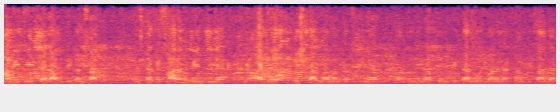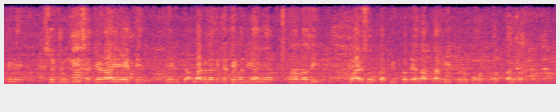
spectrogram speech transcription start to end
ਨਵੀਂ ਚੀਜ਼ ਪੈਦਾ ਹੁੰਦੀ ਕਰਨ ਸਾਡੀ ਇਸ ਕਰਕੇ ਸਾਰਿਆਂ ਨੂੰ ਬੇਨਤੀ ਹੈ ਕਿ ਅੱਜ ਵਿਸ਼ਕਰਮਾ ਮੰਦਰ ਦੀਆਂ ਬੰਦਿਆਂ ਖੂਨ ਕੀਤਾ, ਨੌਜਵਾਨਾਂ ਨੇ ਫੋਨ ਕੀਤਾ ਜਾਂ ਜਿਹੜੇ ਸਹਿਯੋਗੀ ਸੱਜਣ ਆਏ ਆ ਇੱਥੇ, ਤੇ ਅਲੱਗ-ਅਲੱਗ ਜਥੇਬੰਦੀਆਂ ਆਈਆਂ, ਉਹਨਾਂ ਦਾ ਅਸੀਂ ਵਾਇਸ ਆਫ ਦਾ ਪੀਪਲ ਤੇ ਇਲਾਕਾ ਬੀਚ ਵੱਲੋਂ ਬਹੁਤ-ਬਹੁਤ ਧੰਨਵਾਦ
